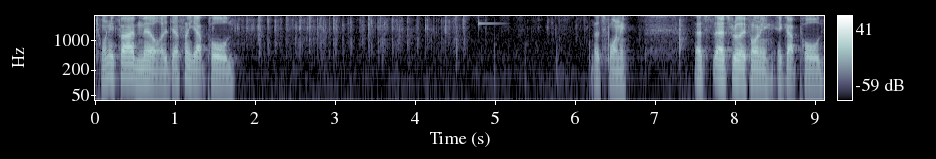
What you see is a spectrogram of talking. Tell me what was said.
Twenty-five mil. It definitely got pulled. That's funny. That's that's really funny. It got pulled.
